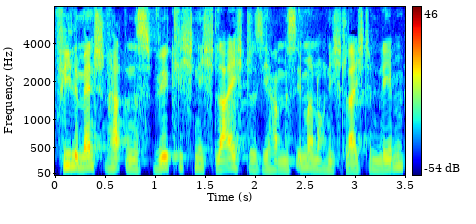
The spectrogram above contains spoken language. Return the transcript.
viele Menschen hatten es wirklich nicht leicht oder sie haben es immer noch nicht leicht im Leben.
